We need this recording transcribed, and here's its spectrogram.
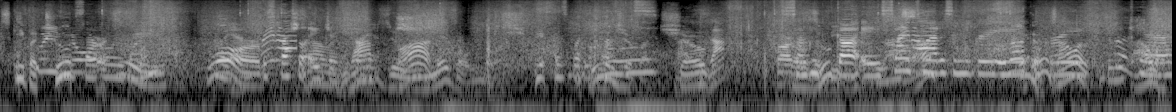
Skiba Please Truth. Is that what we want? War. A special agent. right? Is Is what he wants. So he got a science medicine degree. Great. Didn't care.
